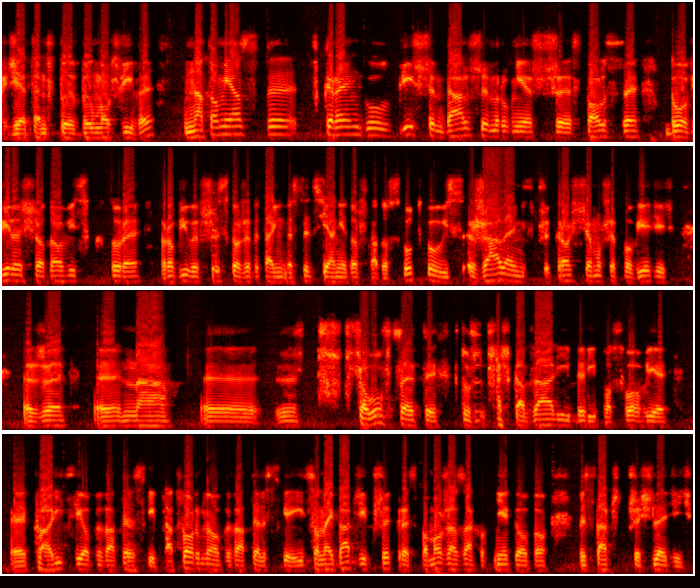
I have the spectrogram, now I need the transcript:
gdzie ten wpływ był możliwy. Natomiast y, w kręgu bliższym, dalszym, również w Polsce było wiele środowisk, które robiły wszystko, żeby ta inwestycja nie doszła do skutku i z żalem i z przykrością muszę powiedzieć, że y, na w czołówce tych, którzy przeszkadzali, byli posłowie E, Koalicji Obywatelskiej, Platformy Obywatelskiej i co najbardziej przykre z Pomorza Zachodniego, bo wystarczy prześledzić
